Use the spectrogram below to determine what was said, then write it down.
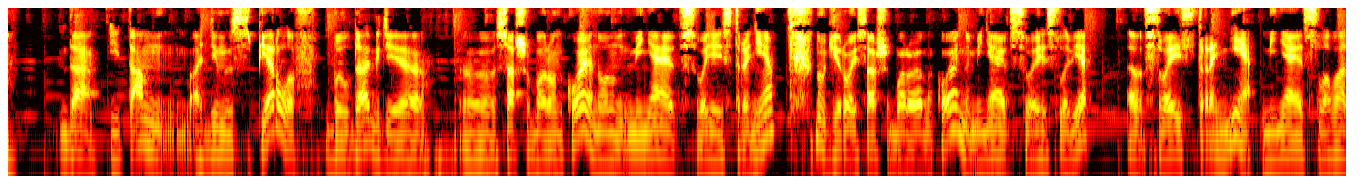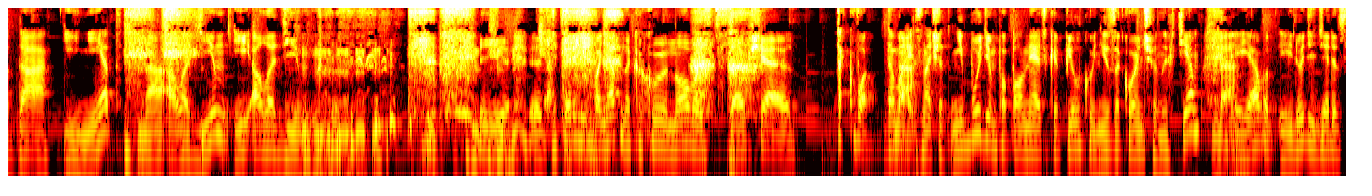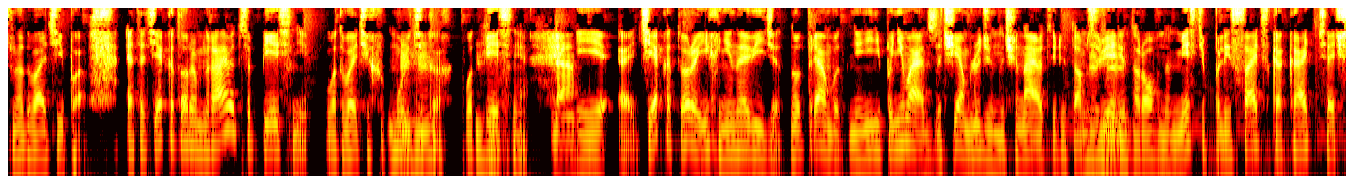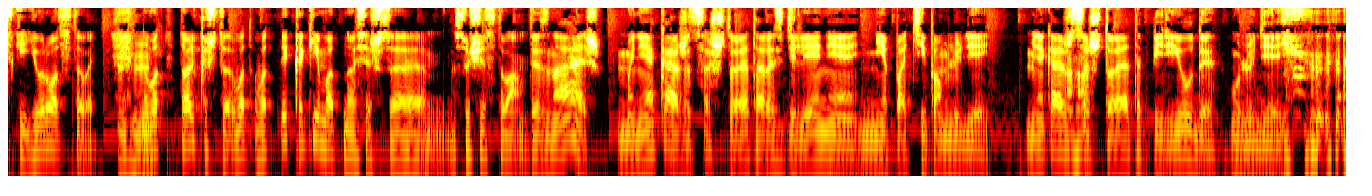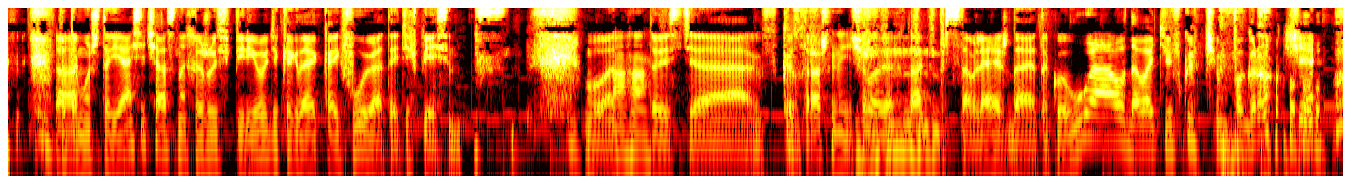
Да, и там один из перлов был, да, где э, Саша Барон Коэн, он меняет в своей стране, ну, герой Саши Барона Коэна меняет в своей слове в своей стране меняет слова «да» и «нет» на «Аладдин» и «Аладдин». И э, теперь непонятно, какую новость сообщают. Так вот, давай, да. значит, не будем пополнять копилку незаконченных тем. Да. И я вот и люди делятся на два типа. Это те, которым нравятся песни вот в этих мультиках, угу. вот угу. песни. Да. И э, те, которые их ненавидят. Ну вот прям вот они не понимают, зачем люди начинают или там звери угу. на ровном месте плясать, скакать, всячески юродствовать. Угу. Ну вот только что, вот, вот ты к каким относишься существам? Ты знаешь, мне кажется, что это разделение не по типам людей. Мне кажется, ага. что это периоды у людей. Потому что я сейчас нахожусь в периоде, когда я кайфую от этих песен. Вот. Ага. То есть... Э, Ты страшный человек, так? Представляешь, да, я такой, вау, давайте включим погромче.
